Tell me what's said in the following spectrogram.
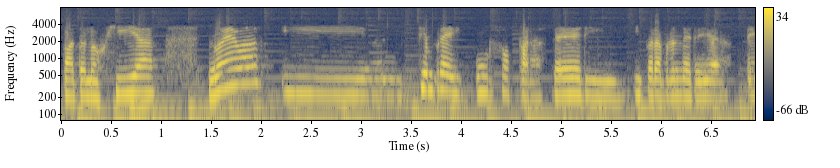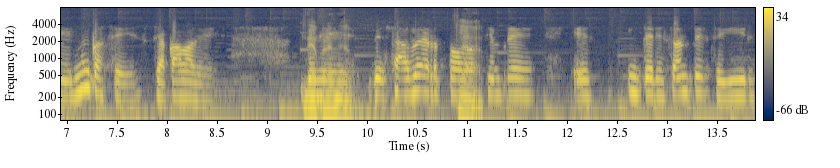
patologías nuevas y siempre hay cursos para hacer y, para aprender. Eh, eh, nunca se, se acaba de, de, saber todo, siempre es interesante seguir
